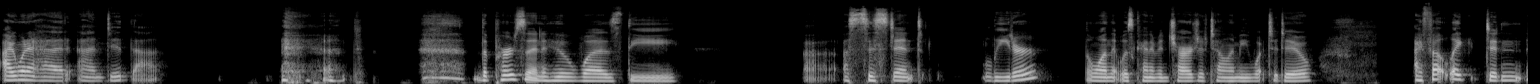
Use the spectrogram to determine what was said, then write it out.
I went ahead and did that. and the person who was the uh, assistant leader, the one that was kind of in charge of telling me what to do, I felt like didn't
